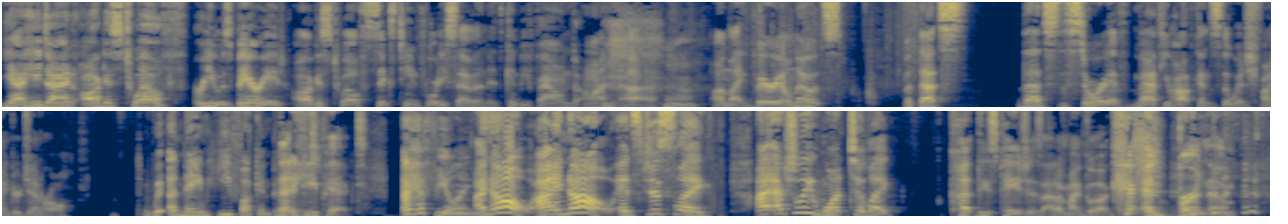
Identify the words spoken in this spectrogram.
yeah, he died August 12th, or he was buried August 12th, 1647. It can be found on uh Huh. on like burial notes. But that's that's the story of Matthew Hopkins, the witch finder general. A name he fucking picked. that he picked. I have feelings. I know, I know. It's just like I actually want to like cut these pages out of my book and burn them.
